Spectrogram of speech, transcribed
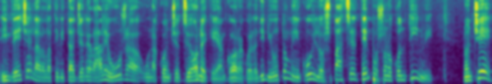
Invece la relatività generale usa una concezione che è ancora quella di Newton, in cui lo spazio e il tempo sono continui. Non c'è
